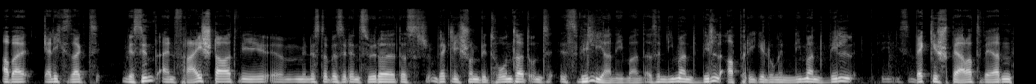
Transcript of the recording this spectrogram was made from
Aber ehrlich gesagt, wir sind ein Freistaat, wie ähm, Ministerpräsident Söder das wirklich schon betont hat, und es will ja niemand. Also niemand will Abregelungen, niemand will weggesperrt werden.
